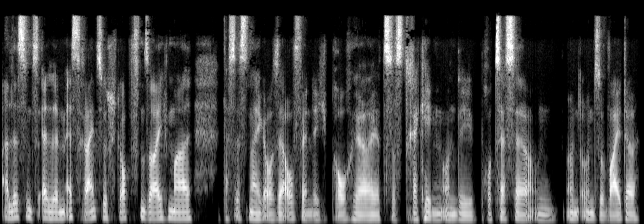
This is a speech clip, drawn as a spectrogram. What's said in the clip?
alles ins LMS reinzustopfen, sage ich mal, das ist eigentlich auch sehr aufwendig. Ich brauche ja jetzt das Tracking und die Prozesse und, und, und so weiter.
